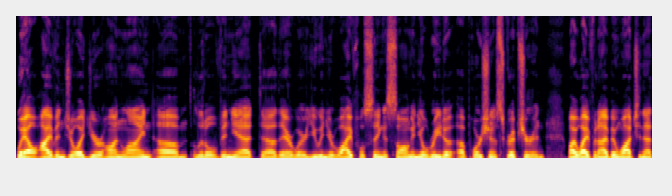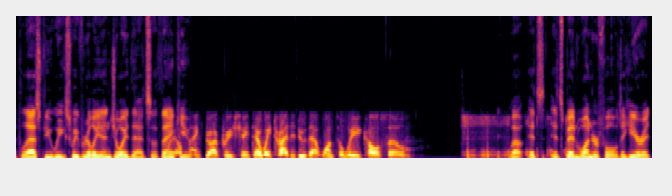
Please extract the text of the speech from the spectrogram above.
Well, I've enjoyed your online um, little vignette uh, there where you and your wife will sing a song and you'll read a, a portion of scripture. And my wife and I have been watching that the last few weeks. We've really enjoyed that. So thank well, you. Thank you. I appreciate that. We try to do that once a week also. Well, it's it's been wonderful to hear it.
